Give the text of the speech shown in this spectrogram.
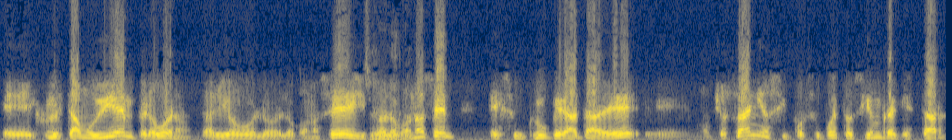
Eh, el club está muy bien, pero bueno, Darío vos lo, lo conocés y todos lo conocen, es un club que data de muchos años y por supuesto siempre hay que estar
